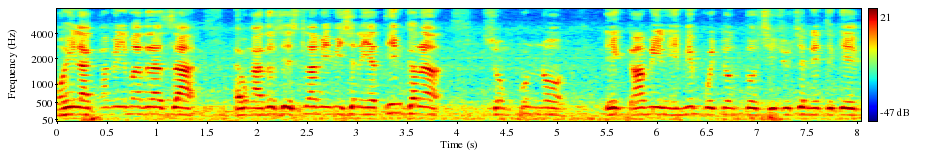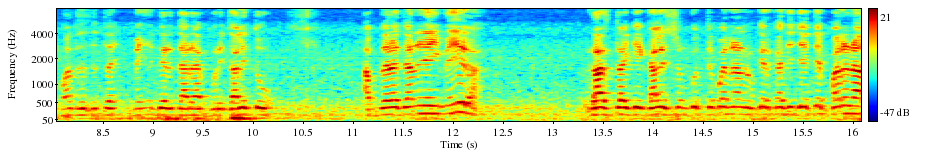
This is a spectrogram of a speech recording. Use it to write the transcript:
মহিলা কামিল মাদ্রাসা এবং আদর্শ ইসলামী মিশন এতিমখানা, সম্পূর্ণ এই কামিল এম এ পর্যন্ত শিশু শ্রেণি থেকে মাদ্রাসা মেয়েদের দ্বারা পরিচালিত। আপনারা জানেন এই মেয়েরা গিয়ে কালেকশন করতে পারে না, লোকের কাছে যেতে পারে না।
